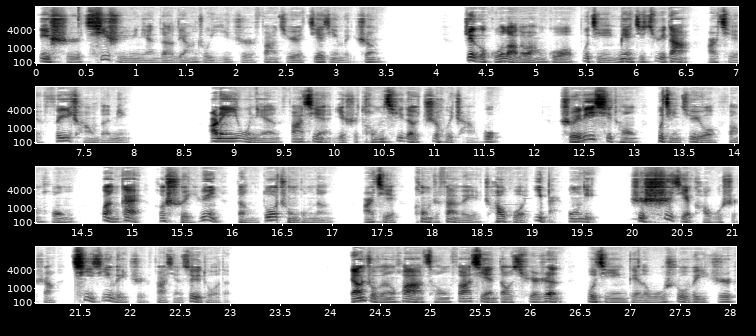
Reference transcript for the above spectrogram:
历时七十余年的良渚遗址发掘接近尾声。这个古老的王国不仅面积巨大，而且非常文明。二零一五年发现也是同期的智慧产物。水利系统不仅具有防洪、灌溉和水运等多重功能，而且控制范围超过一百公里，是世界考古史上迄今为止发现最多的。良渚文化从发现到确认，不仅给了无数未知。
